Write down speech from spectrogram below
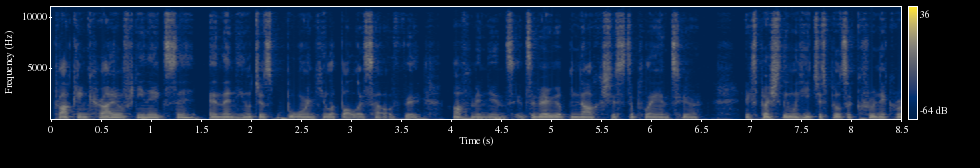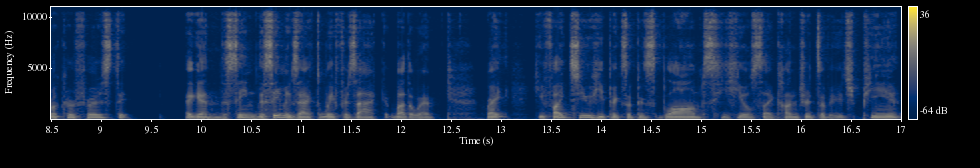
procking Cryo Phoenix, and then he'll just born heal up all his health eh, off minions. It's a very obnoxious to play into, especially when he just builds a Runic Rooker first. Again, the same the same exact way for Zac, by the way, right? He fights you, he picks up his blobs, he heals like hundreds of HP,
